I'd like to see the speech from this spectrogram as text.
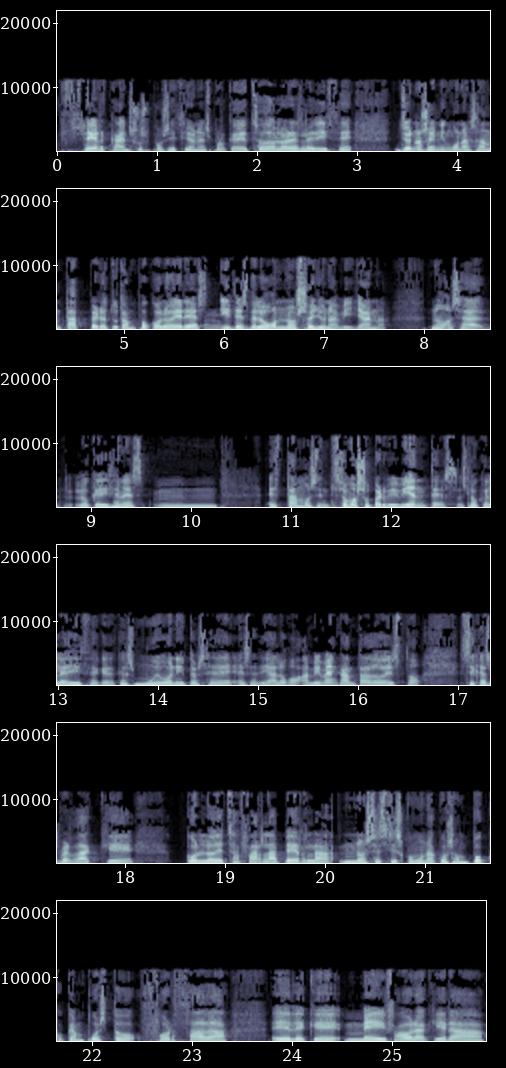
cerca en sus posiciones, porque de hecho Dolores le dice, yo no soy ninguna santa, pero tú tampoco lo eres y desde luego no soy una villana, ¿no? O sea, lo que dicen es, mm, estamos, somos supervivientes, es lo que le dice, que, es muy bonito ese, ese diálogo. A mí me ha encantado esto. Sí que es verdad que con lo de chafar la perla, no sé si es como una cosa un poco que han puesto forzada eh, de que Maeve ahora quiera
